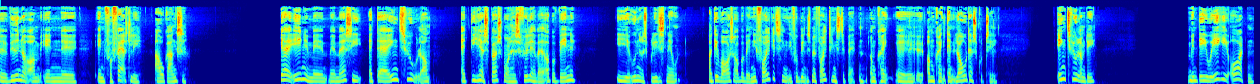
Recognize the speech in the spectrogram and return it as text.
øh, vidner om en, øh, en forfærdelig arrogance. Jeg er enig med, med Mads i, at der er ingen tvivl om, at de her spørgsmål har selvfølgelig har været op at vende i Udenrigspolitisk Nævn. Og det var også op at vende i Folketinget i forbindelse med folketingsdebatten omkring, øh, omkring den lov, der skulle til. Ingen tvivl om det. Men det er jo ikke i orden,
